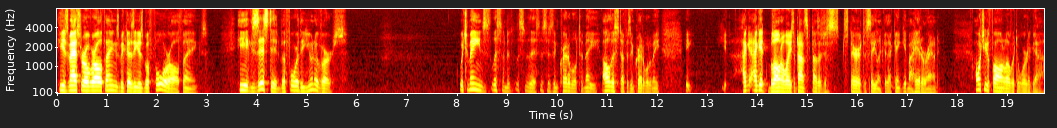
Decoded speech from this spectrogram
He is master over all things because He is before all things. He existed before the universe. Which means, listen to, listen to this. This is incredible to me. All this stuff is incredible to me. I, I get blown away. Sometimes, sometimes I just stare at the ceiling because I can't get my head around it. I want you to fall in love with the Word of God.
